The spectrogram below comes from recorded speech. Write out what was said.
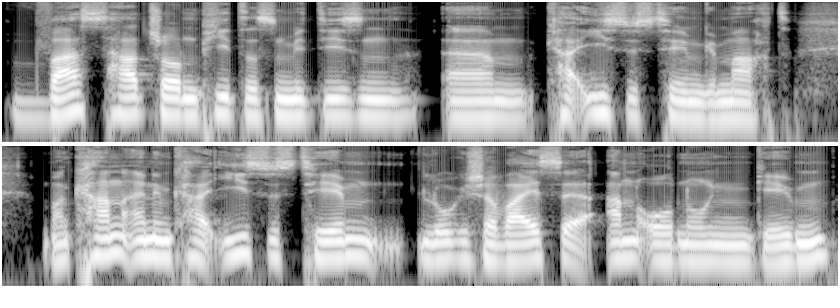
was hat Jordan Peterson mit diesem ähm, KI-System gemacht? Man kann einem KI-System logischerweise Anordnungen geben,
